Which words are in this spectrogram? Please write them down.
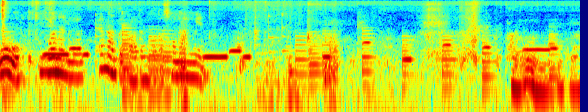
오, 이거는 내 팬한테 받은 거다, 손흥민. 단소는 이거야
